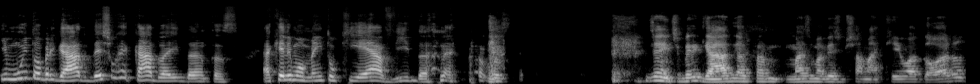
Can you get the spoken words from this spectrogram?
E muito obrigado. Deixa um recado aí, Dantas. Aquele momento que é a vida, né, para você. Gente, obrigado por mais uma vez me chamar aqui, eu adoro.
